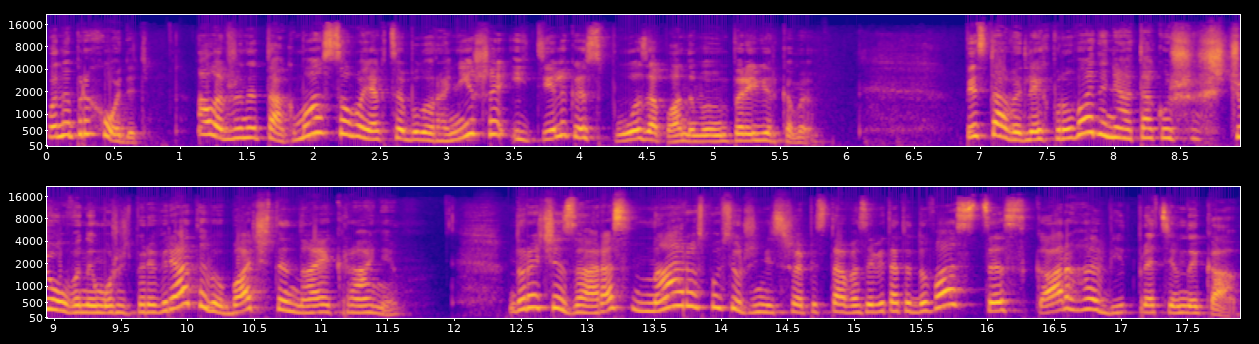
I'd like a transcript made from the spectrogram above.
Вони приходять, але вже не так масово, як це було раніше, і тільки з позаплановими перевірками. Підстави для їх проведення, а також що вони можуть перевіряти, ви бачите на екрані. До речі, зараз найрозповсюдженіша підстава завітати до вас це скарга від працівника.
